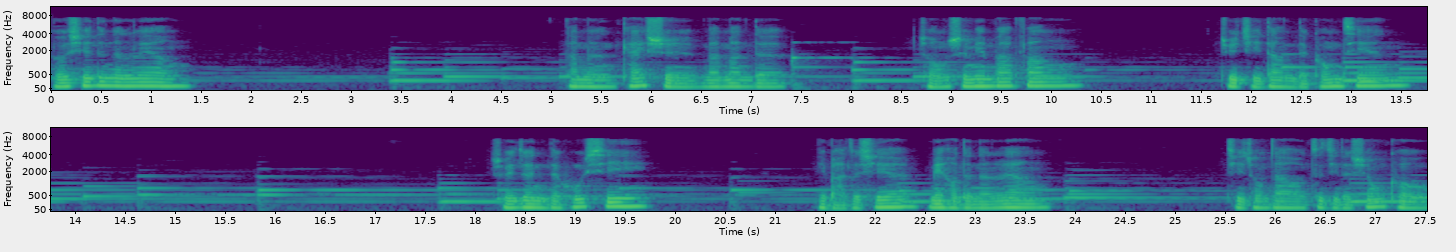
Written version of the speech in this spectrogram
和谐的能量，它们开始慢慢的。从四面八方聚集到你的空间，随着你的呼吸，你把这些美好的能量集中到自己的胸口。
